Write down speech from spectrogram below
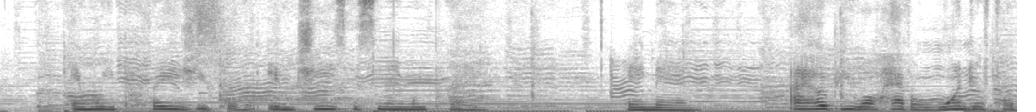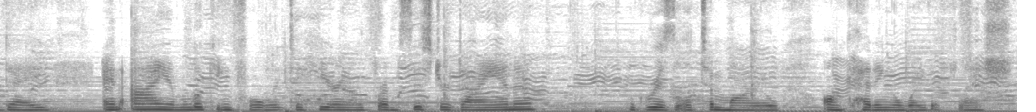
and we praise you for it. In Jesus' name we pray. Amen. I hope you all have a wonderful day, and I am looking forward to hearing from Sister Diana Grizzle tomorrow on cutting away the flesh.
